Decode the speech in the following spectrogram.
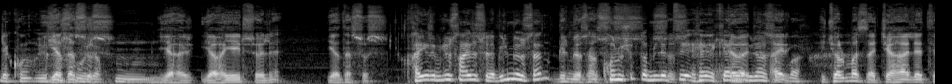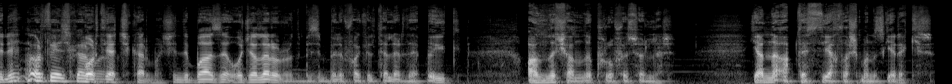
Ya, konu, ya da sus. Hmm. Ya, ya hayır söyle ya da sus. Hayır biliyorsan hayır söyle. Bilmiyorsan Bilmiyorsan sus. Konuşup da milleti sus. kendine günah hayır. sokma. Hiç olmazsa cehaletini ortaya çıkarma. ortaya çıkarma. Şimdi bazı hocalar olurdu bizim böyle fakültelerde. Büyük anlı şanlı profesörler. Yanına abdestli yaklaşmanız gerekir.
